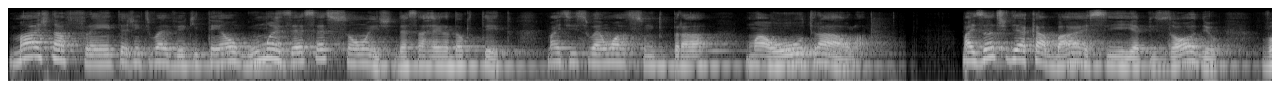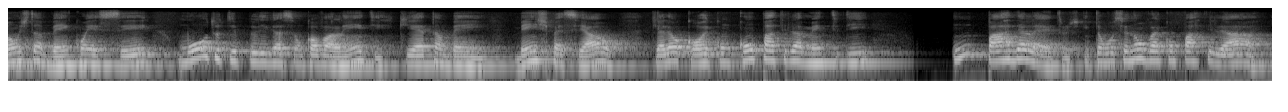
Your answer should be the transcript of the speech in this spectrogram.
Mais na frente a gente vai ver que tem algumas exceções dessa regra do octeto, mas isso é um assunto para uma outra aula. Mas antes de acabar esse episódio, vamos também conhecer um outro tipo de ligação covalente que é também bem especial, que ela ocorre com compartilhamento de um par de elétrons. Então você não vai compartilhar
